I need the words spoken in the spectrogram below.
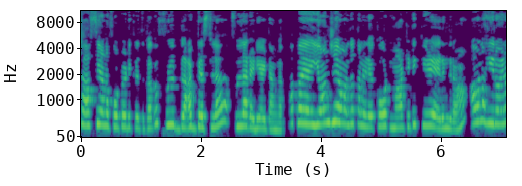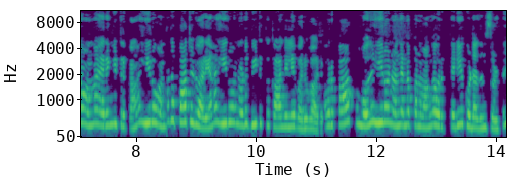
சாஸ்தியான போட்டோ எடுக்கிறதுக்காக ஃபுல் பிளாக் ட்ரெஸ்ல ஃபுல்லா ரெடி ஆயிட்டாங்க. அப்ப யோன்ஜியா வந்து தன்னுடைய கோட் மாட்டிட்டு கீழே இறங்குறான் அவனும் ஹீரோயினும் ஒன்னா இறங்கிட்டு இருக்காங்க. ஹீரோ வந்து அதை பாத்துடுவாரு ஏன்னா ஹீரோயினோட வீட்டுக்கு காலையிலேயே வருவாரு. அவரை பார்க்கும்போது ஹீரோயின் வந்து என்ன பண்ணுவாங்க? அவருக்கு தெரியக்கூடாதுன்னு சொல்லிட்டு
